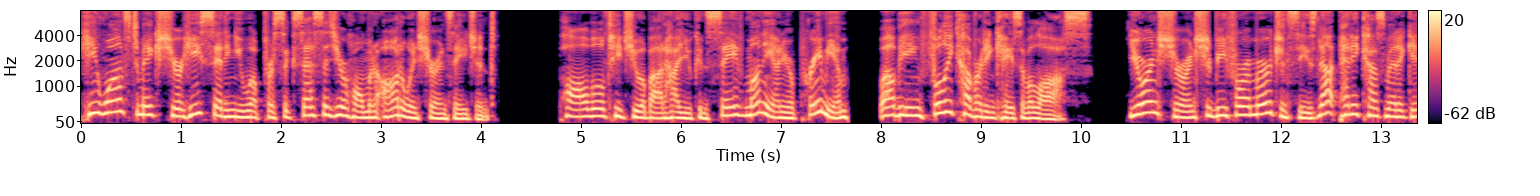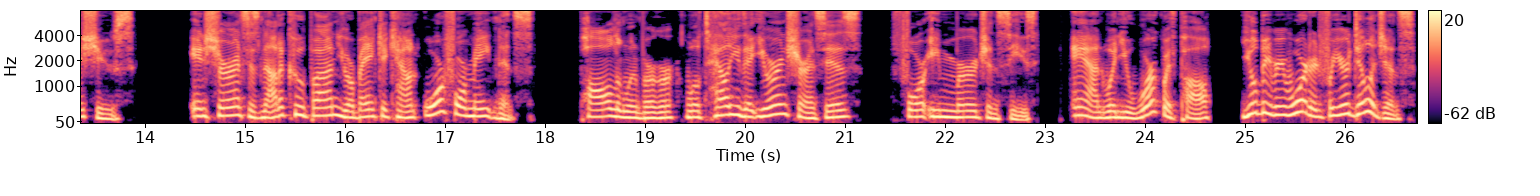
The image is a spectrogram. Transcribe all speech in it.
he wants to make sure he's setting you up for success as your home and auto insurance agent. Paul will teach you about how you can save money on your premium while being fully covered in case of a loss. Your insurance should be for emergencies, not petty cosmetic issues. Insurance is not a coupon, your bank account, or for maintenance. Paul Leuenberger will tell you that your insurance is for emergencies. And when you work with Paul, you'll be rewarded for your diligence.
